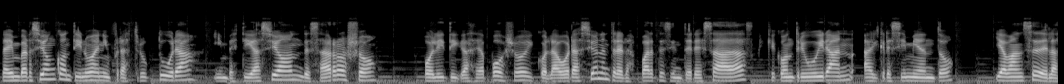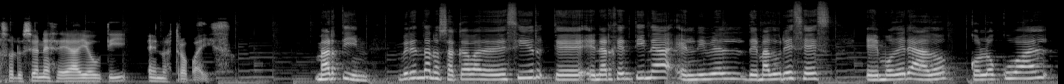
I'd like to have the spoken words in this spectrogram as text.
La inversión continúa en infraestructura, investigación, desarrollo, políticas de apoyo y colaboración entre las partes interesadas que contribuirán al crecimiento y avance de las soluciones de IoT en nuestro país. Martín, Brenda nos acaba de decir que en Argentina el nivel de madurez es eh, moderado, con lo cual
